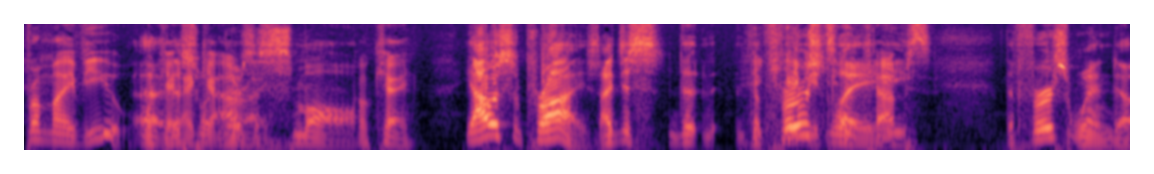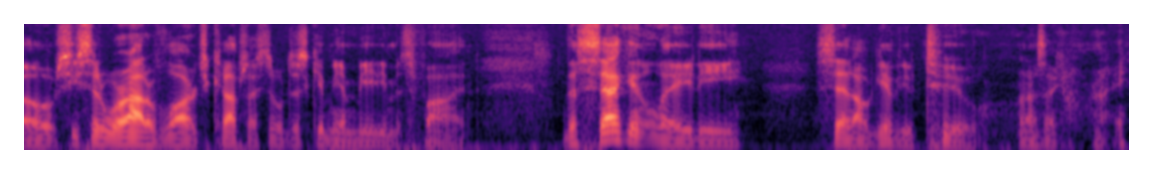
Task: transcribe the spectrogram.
from my view. Uh, Okay, this I one, there's right. a small. Okay. Yeah, I was surprised. I just the the They first lady, cups. the first window, she said we're out of large cups. I said, well, just give me a medium. It's fine. The second lady said, I'll give you two. And I was like, all right,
